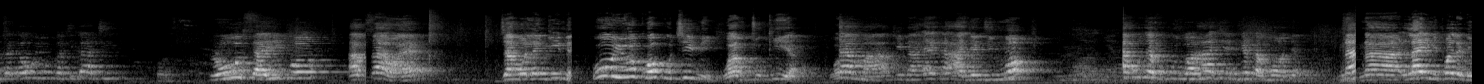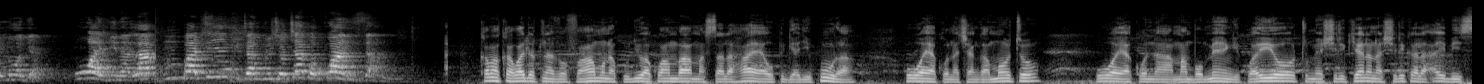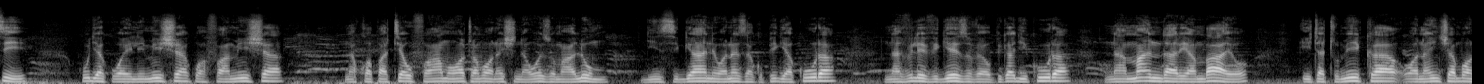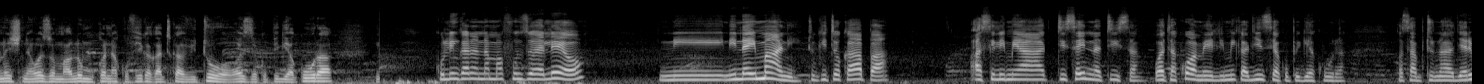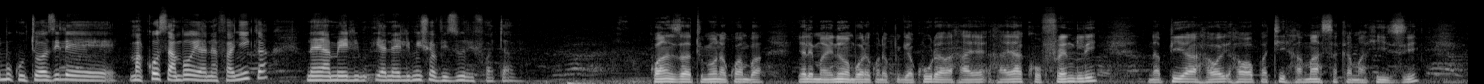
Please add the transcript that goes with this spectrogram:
tunamtaka huyu katikati. Ruhusa ipo sawa, eh? Jambo lingine, huyu huko huku chini wamchukia, chama kinaweka ajenti mo akuja kukuzwa ajenti hata moja na, na line pale ni moja, huwa jina lako, mpatie kitambulisho chako kwanza. Kama kawaida tunavyofahamu na kujua kwamba masala haya ya upigaji kura huwa yako na changamoto, huwa yako na mambo mengi. Kwa hiyo tumeshirikiana na shirika la IBC kuja kuwaelimisha, kuwafahamisha na kuwapatia ufahamu watu ambao wanaishi na uwezo maalum jinsi gani wanaweza kupiga kura na vile vigezo vya upigaji kura na mandhari ambayo itatumika wananchi ambao wanaishi na uwezo maalum kwenda kufika katika vituo waweze kupiga kura. Kulingana na mafunzo ya leo, ni nina imani tukitoka hapa asilimia tisaini na tisa watakuwa wameelimika jinsi ya kupiga kura, kwa sababu tunajaribu kutoa zile makosa ambayo yanafanyika na yanaelimishwa vizuri ifuatavyo. Kwanza tumeona kwamba yale maeneo ambayo wanakwenda kupiga kura hayako friendly na pia hawapatii hamasa kama hizi,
